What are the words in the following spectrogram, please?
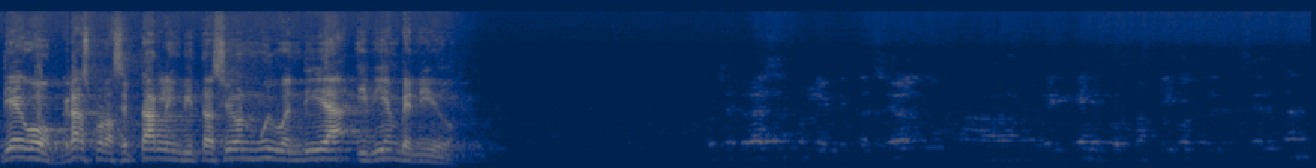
Diego, gracias por aceptar la invitación. Muy buen día y bienvenido. Muchas gracias por la invitación a Origen Informativo 360.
